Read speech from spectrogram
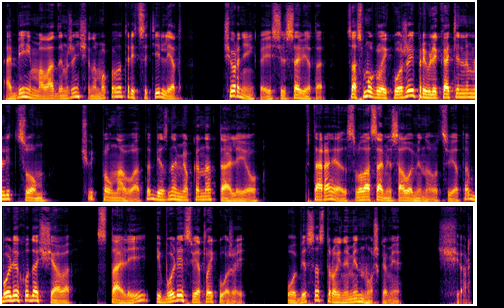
Обеим молодым женщинам около тридцати лет, черненькая из сельсовета — со смуглой кожей и привлекательным лицом, чуть полновато, без намека на талию. Вторая, с волосами соломенного цвета, более худощава, с талией и более светлой кожей. Обе со стройными ножками. Черт,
